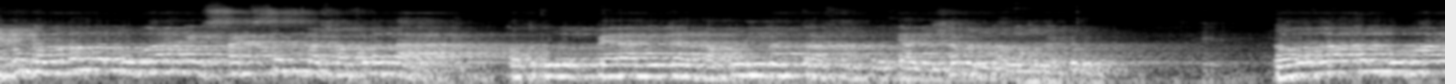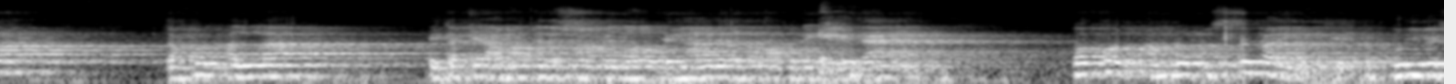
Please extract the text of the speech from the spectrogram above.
এখন রমজান মুবারকের সাকসেস বা সফলতা কতগুলো প্যারামিটার বা পরিমাত্রা সম্পর্কে আমি সামান্য আলোচনা করব রমজান মুবারক যখন আল্লাহ এটাকে আমাদের সামনে নবেলালের মাধ্যমে এনে দেন, তখন আমরা বুঝতে পারি যে একটা পরিবেশ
